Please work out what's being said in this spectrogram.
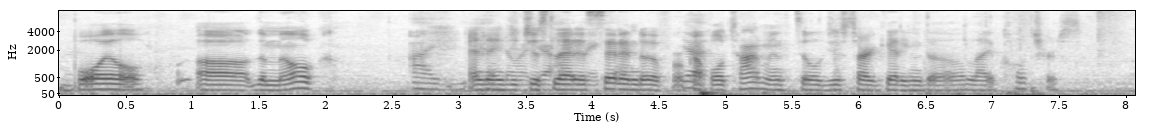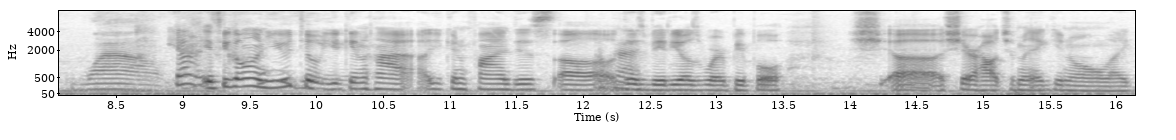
boil uh, the milk I and then no you just let it sit that. and do it for a Yeah. couple of times until you start getting the live cultures. Wow. Yeah, if you go on YouTube, you can ha- you can find this uh, Okay. these videos where people sh- uh, share how to make you know like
